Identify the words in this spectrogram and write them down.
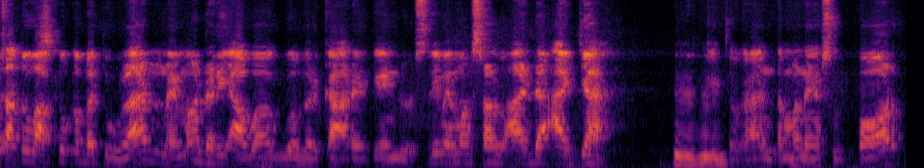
satu waktu kebetulan memang dari awal gua berkarir ke industri memang selalu ada aja Hmm. gitu kan teman yang support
